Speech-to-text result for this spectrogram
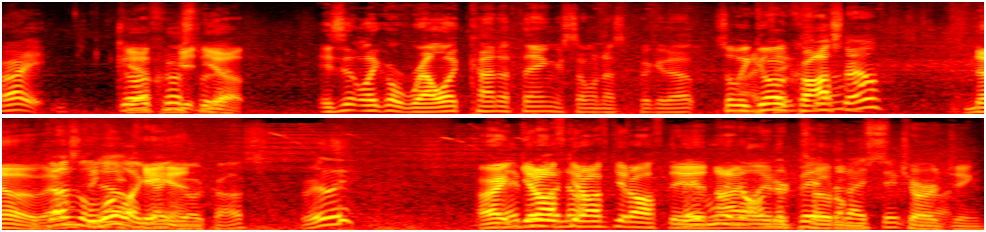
All right, go Geoff, across get with you it. Is it like a relic kind of thing? Or someone has to pick it up? So we I go across so. now? No, It doesn't look think like you I can. go across. Really? All right, Maybe get we're off, get off, get off. The maybe we're not on the annihilator bit that totem's think we're on. charging.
